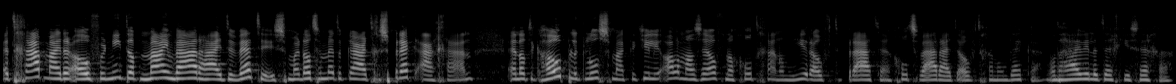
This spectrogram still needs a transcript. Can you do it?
Het gaat mij erover niet dat mijn waarheid de wet is, maar dat we met elkaar het gesprek aangaan. En dat ik hopelijk losmaak dat jullie allemaal zelf naar God gaan om hierover te praten en Gods waarheid over te gaan ontdekken. Want Hij wil het tegen je zeggen.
